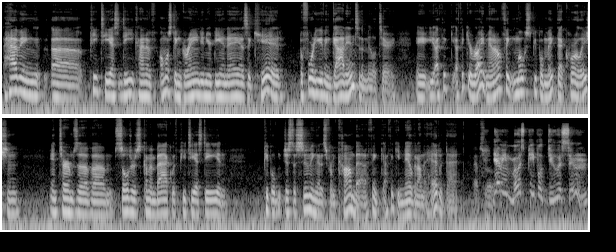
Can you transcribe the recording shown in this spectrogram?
having uh, PTSD kind of almost ingrained in your DNA as a kid before you even got into the military. I think I think you're right, man. I don't think most people make that correlation in terms of um, soldiers coming back with PTSD and people just assuming that it's from combat. I think I think you nailed it on the head with that. Absolutely. yeah i mean most people do assume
